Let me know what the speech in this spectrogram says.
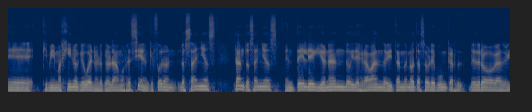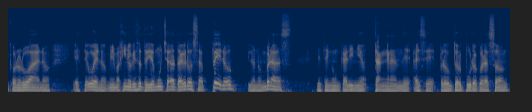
eh, que me imagino que, bueno, lo que hablábamos recién, que fueron los años tantos años en tele, guionando y desgrabando, editando notas sobre búnkers de drogas, el conurbano. Este, bueno, me imagino que eso te dio mucha data grosa, pero lo nombrás, le tengo un cariño tan grande a ese productor puro corazón.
